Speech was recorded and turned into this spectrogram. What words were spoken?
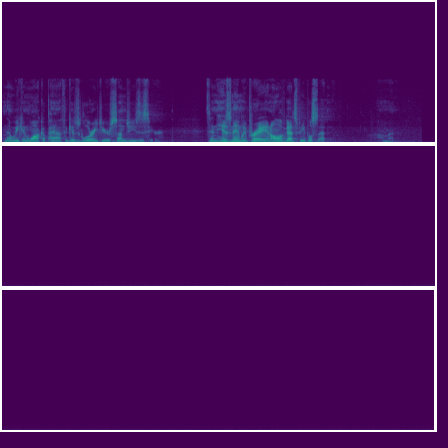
and that we can walk a path that gives glory to your Son, Jesus, here. It's in His name we pray, and all of God's people said.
